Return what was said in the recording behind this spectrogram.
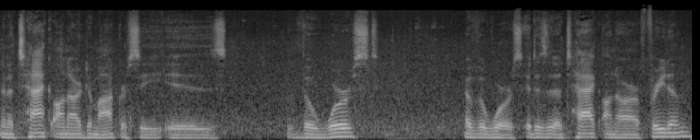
an attack on our democracy is the worst of the worst. It is an attack on our freedom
